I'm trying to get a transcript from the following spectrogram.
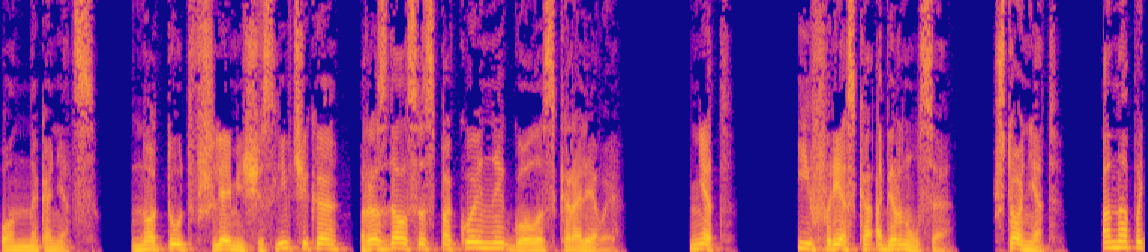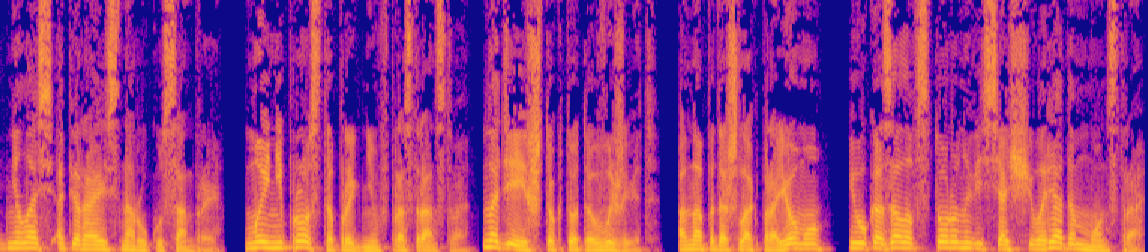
он наконец. Но тут в шлеме счастливчика раздался спокойный голос королевы. «Нет». Ив резко обернулся. «Что нет?» Она поднялась, опираясь на руку Сандры. «Мы не просто прыгнем в пространство, надеясь, что кто-то выживет. Она подошла к проему, и указала в сторону висящего рядом монстра.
